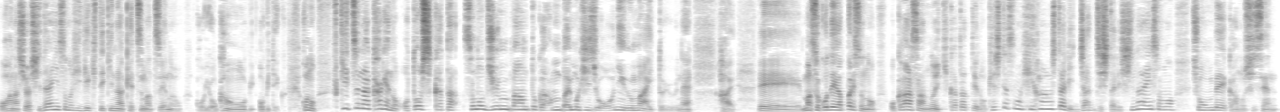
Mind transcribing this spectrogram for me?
お話は次第にその悲劇的な結末へのこう予感を帯びていく。この不吉な影の落とし方その順番とか塩梅も非常にうまいというね。はい、えーまあ、そこでやっぱりそのお母さんの生き方っていうのを決してその批判したりジャッジしたりしないそのショーン・ベーカーの視線、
